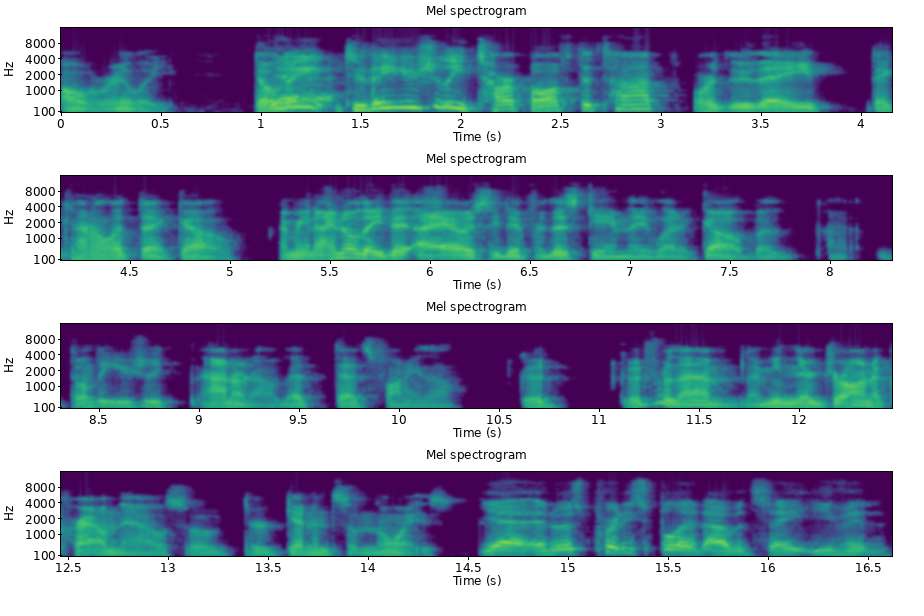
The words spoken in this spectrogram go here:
Oh, really? Don't Yeah. they? Do they usually tarp off the top, or do they? They kind of let that go. I mean, I know they did. I obviously did for this game. They let it go, but uh, don't they usually? I don't know. That that's funny though. Good, good for them. I mean, they're drawing a crowd now, so they're getting some noise. Yeah, and it was pretty split, I would say, even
